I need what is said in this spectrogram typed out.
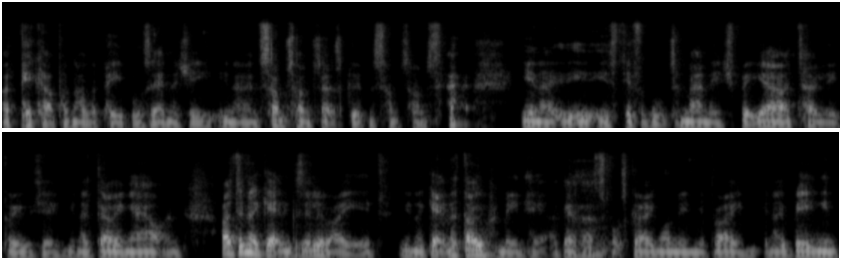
I pick up on other people's energy, you know, and sometimes that's good, and sometimes that, you know, it is difficult to manage. But yeah, I totally agree with you. You know, going out and I don't know, getting exhilarated, you know, getting a dopamine hit. I guess that's mm. what's going on in your brain. You know, being in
